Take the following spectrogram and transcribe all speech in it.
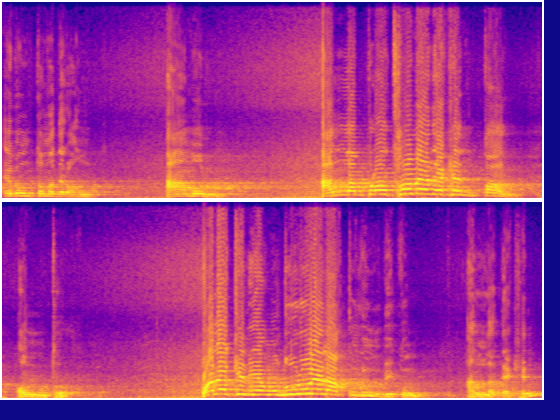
এবং তোমাদের আমল। আল্লাহ প্রথমে দেখেন কল্প অন্তর। আল্লাহ দেখেন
